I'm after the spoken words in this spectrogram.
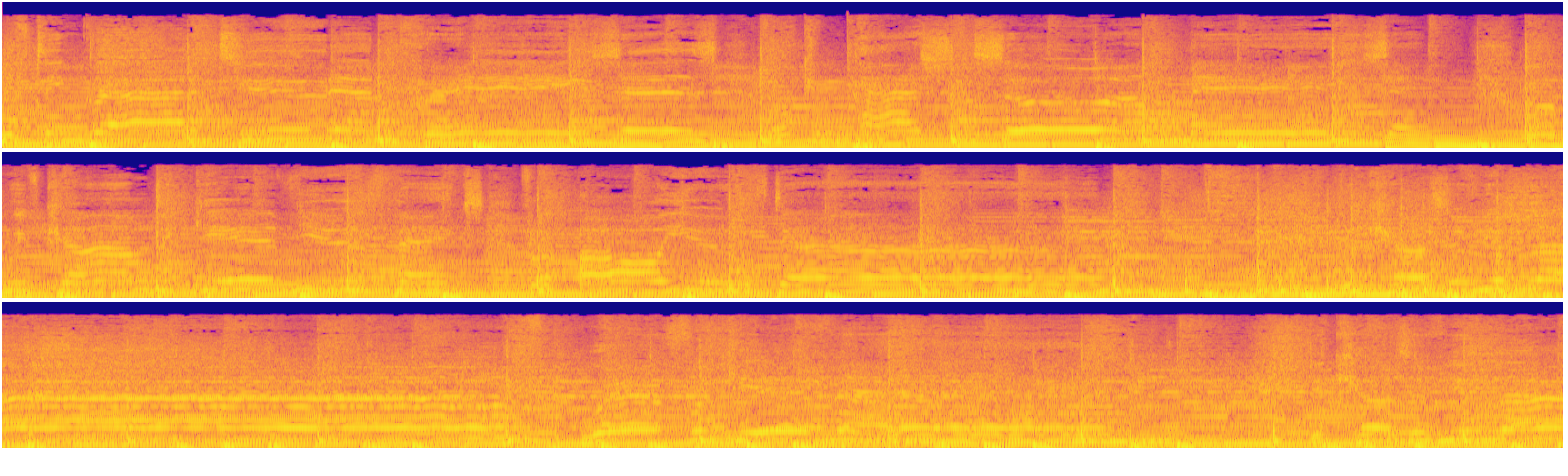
Lifting gratitude and praises for compassion so amazing. Lord, we've come to give you thanks for all you've done. Because of your of your love,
